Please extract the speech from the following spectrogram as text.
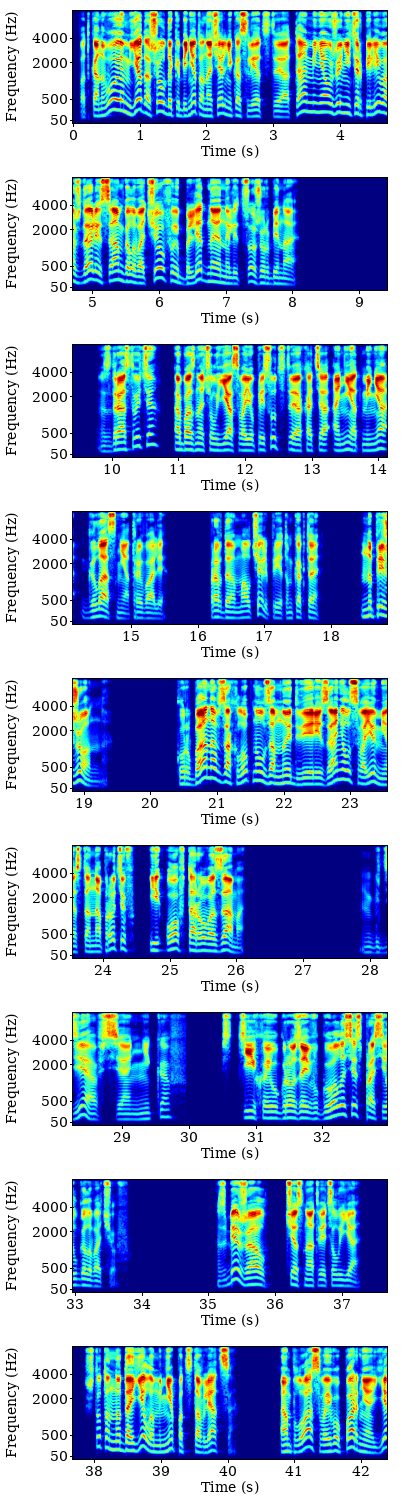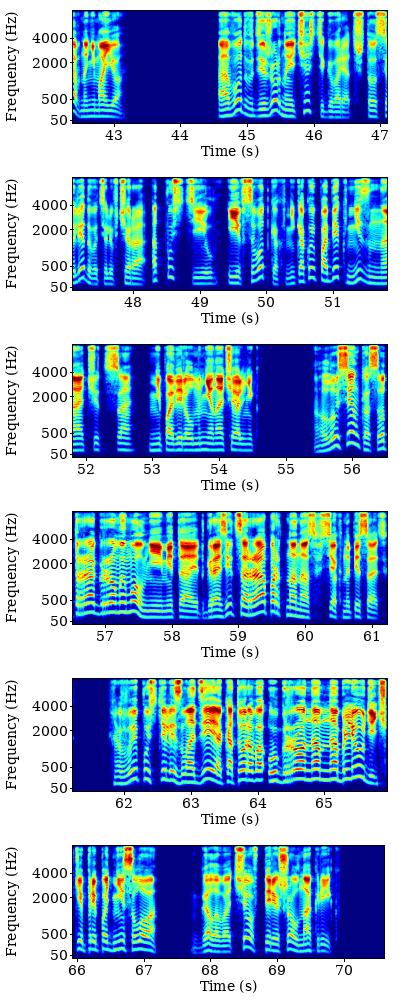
Под конвоем я дошел до кабинета начальника следствия, а там меня уже нетерпеливо ждали сам Головачев и бледное на лицо Журбина. «Здравствуйте», — обозначил я свое присутствие, хотя они от меня глаз не отрывали. Правда, молчали при этом как-то напряженно. Курбанов захлопнул за мной дверь и занял свое место напротив ИО второго зама. «Где Овсянников?» С тихой угрозой в голосе спросил Головачев. «Сбежал», — честно ответил я. «Что-то надоело мне подставляться. Амплуа своего парня явно не мое». А вот в дежурной части говорят, что следователю вчера отпустил, и в сводках никакой побег не значится, не поверил мне начальник. Лусенко с утра громы молнии метает, грозится рапорт на нас всех написать. Выпустили злодея, которого угро нам на блюдечке преподнесло. Головачев перешел на крик.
